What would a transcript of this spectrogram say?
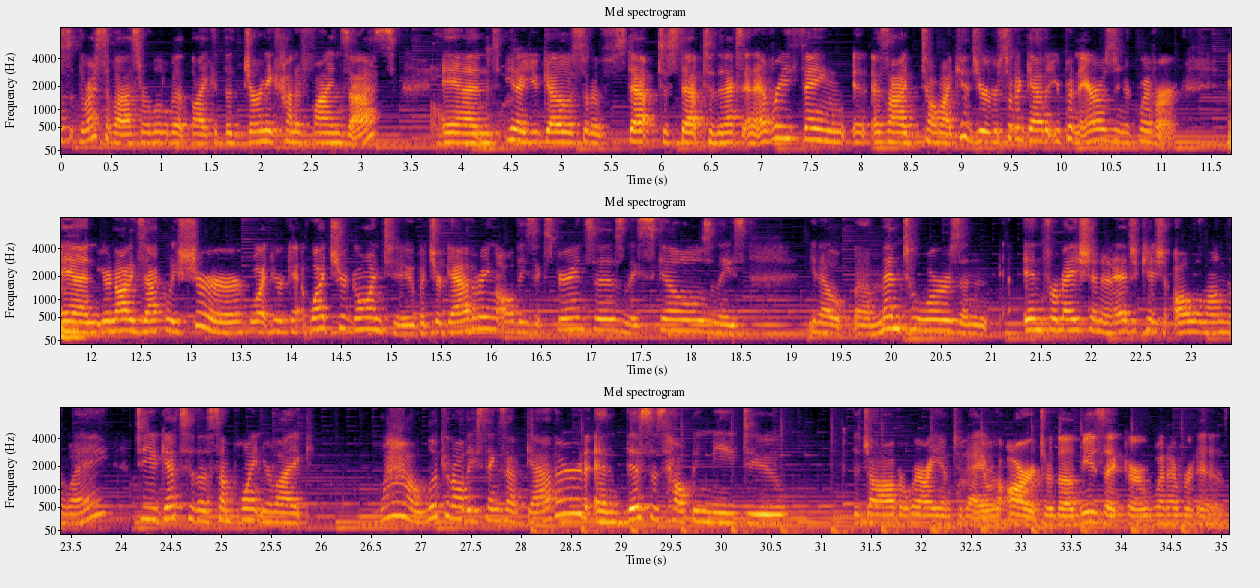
the rest of us are a little bit like the journey kind of finds us and you know you go sort of step to step to the next and everything as i tell my kids you're sort of gather you're putting arrows in your quiver and you're not exactly sure what you're what you're going to but you're gathering all these experiences and these skills and these you know uh, mentors and information and education all along the way till you get to the some point and you're like wow look at all these things i've gathered and this is helping me do the job or where I am today or the art or the music or whatever it is.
